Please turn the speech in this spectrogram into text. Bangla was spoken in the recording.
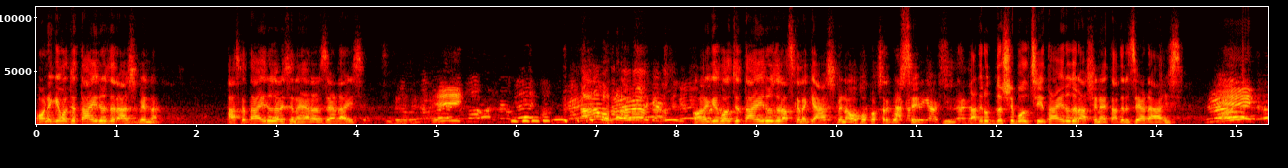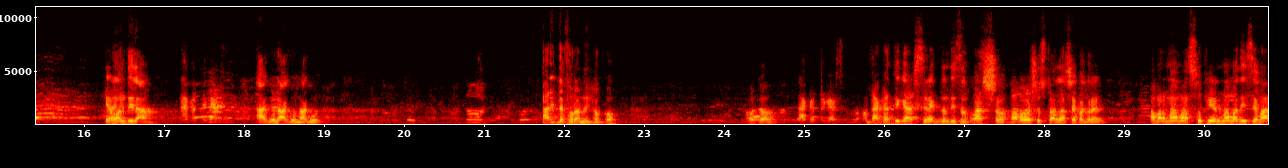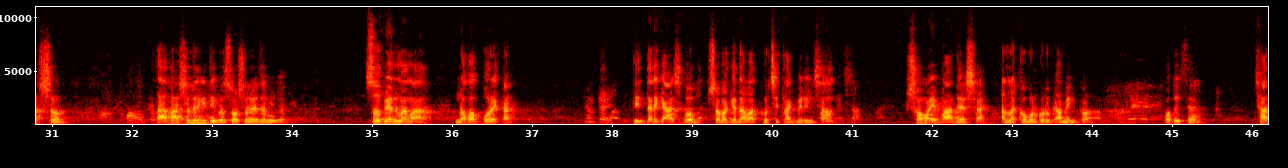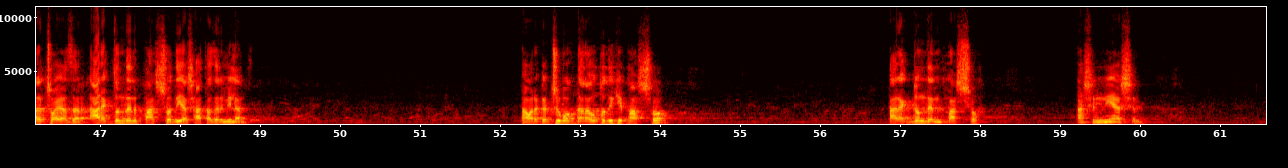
অনেকে বলছে তাহিরুজার আসবে না। আজকে তাহিরুজার আসছে না হ্যাঁ জ্যাড আইছে। অনেকে বলছে তাহিরুজার আজকে নাকি আসবে না, অপপ্রচার করছে। তাদের উদ্দেশ্যে বলছি, তাহিরুজার আসে নাই, তাদের জ্যাড আইছে। কেমন দিলাম? আগুন আগুন আগুন। আরিতে ফুরানি হক। কত? ঢাকা থেকে আসছেন একজন দিচ্ছেন পাঁচশো। বাবা অসুস্থ, আল্লাহ সেবা করেন। আমার মামা সুফিয়ান, মামা দিছে পাঁচশো। তা পাঁচশো দিন কি দিব? লয়ে যাব সুফিয়ান মামা, নবাবপুরে কাট তিন তারিখে আসব, সবাইকে দাওয়াত করছি, থাকবেন ইনশাল্লাহ সময় বাদ আসা। আল্লাহ কবুল করুক, আমিন কর। কত হয়েছে সাড়ে ছয় হাজার। আর একজন দেন পাঁচশো, দিয়া সাত হাজার মিলান। আমার একটা যুবক দ্বারাও তো দেখি পাঁচশো। আর একজন দেন পাঁচশো। আসেন নিয়ে আসেন।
